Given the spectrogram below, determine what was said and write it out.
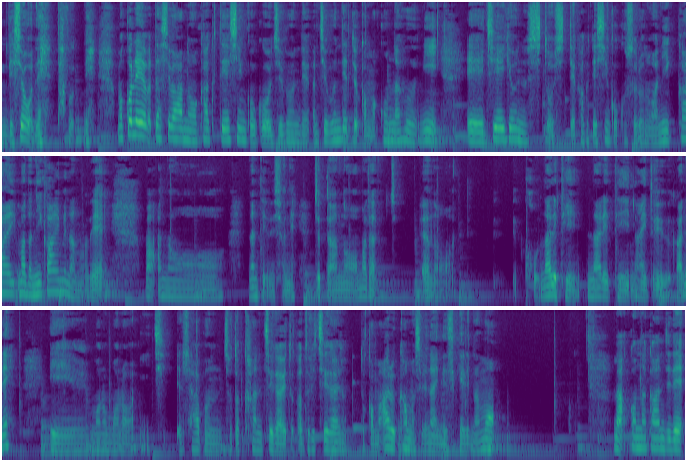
んでしょうね、多分ね。まあこれ私はあの、確定申告を自分で、自分でというか、まあこんな風に、えー、自営業主として確定申告するのは2回、まだ2回目なので、まああのー、なんて言うんでしょうね、ちょっとあの、まだ、あの、こう慣れて、慣れていないというかね、えー、もろもろ、多分ちょっと勘違いとか取り違いとかもあるかもしれないんですけれども、まあ、こんな感じで、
